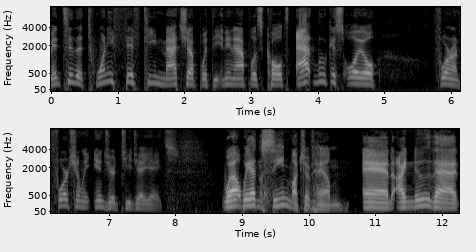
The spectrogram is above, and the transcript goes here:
into the 2015 matchup with the Indianapolis Colts at Lucas Oil for an unfortunately injured TJ Yates? Well, we hadn't seen much of him, and I knew that.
